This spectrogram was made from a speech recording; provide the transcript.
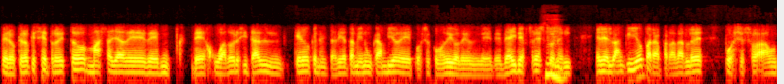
pero creo que ese proyecto, más allá de, de, jugadores y tal, creo que necesitaría también un cambio de, pues como digo, de, de aire fresco mm. en, el, en el banquillo para, para darle pues eso a un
